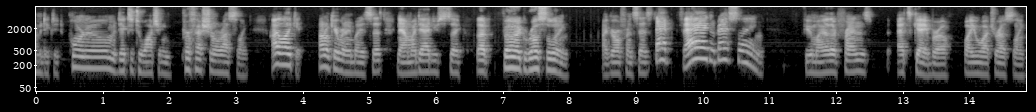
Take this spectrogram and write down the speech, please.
I'm addicted to porno. I'm addicted to watching professional wrestling. I like it. I don't care what anybody says. Now, my dad used to say, that fag wrestling. My girlfriend says, that fag wrestling. A few of my other friends, that's gay, bro. Why you watch wrestling?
